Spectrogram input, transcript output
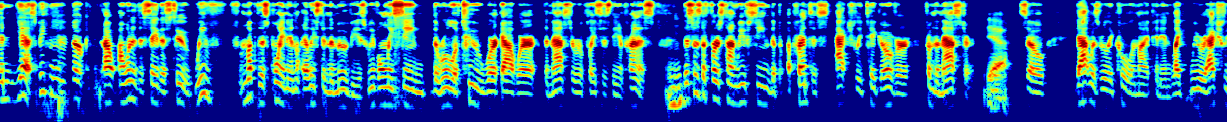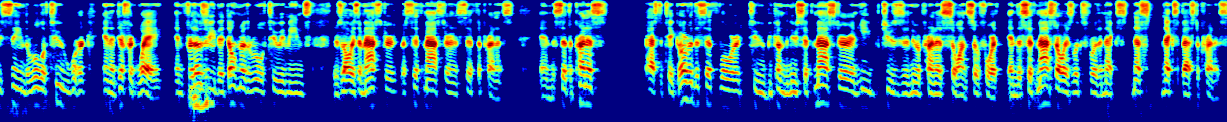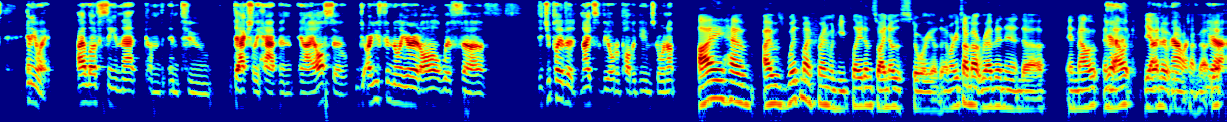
And yeah, speaking of Snoke, I, I, wanted to say this too. We've from up to this point, in, at least in the movies, we've only seen the rule of two work out, where the master replaces the apprentice. Mm-hmm. This was the first time we've seen the apprentice actually take over from the master. Yeah. So that was really cool in my opinion. Like we were actually seeing the rule of two work in a different way. And for mm-hmm. those of you that don't know the rule of two, it means there's always a master, a Sith master, and a Sith apprentice. And the Sith apprentice has to take over the Sith Lord to become the new Sith master, and he chooses a new apprentice, so on and so forth. And the Sith master always looks for the next next next best apprentice. Anyway, I love seeing that come into to actually happen. And I also, are you familiar at all with? Uh, did you play the Knights of the Old Republic games growing up? I have. I was with my friend when he played them, so I know the story of them. Are you talking about Revan and uh, and, Mal- and yeah, Malak? Yeah, Revan I know what you're talking about. Yeah. yeah.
